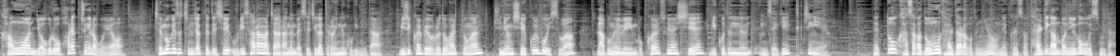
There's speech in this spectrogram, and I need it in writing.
강우원 역으로 활약 중이라고 해요. 제목에서 짐작되듯이 우리 사랑하자라는 메시지가 들어있는 곡입니다. 뮤지컬 배우로도 활동한 준영 씨의 꿀보이스와 라붐의 메인 보컬 소연 씨의 믿고 듣는 음색이 특징이에요. 네, 또 가사가 너무 달달하거든요. 네, 그래서 달디가 한번 읽어보겠습니다.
